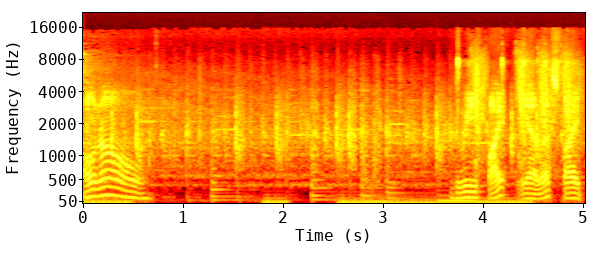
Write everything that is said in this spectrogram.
Oh no! Do we fight? Yeah, let's fight.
